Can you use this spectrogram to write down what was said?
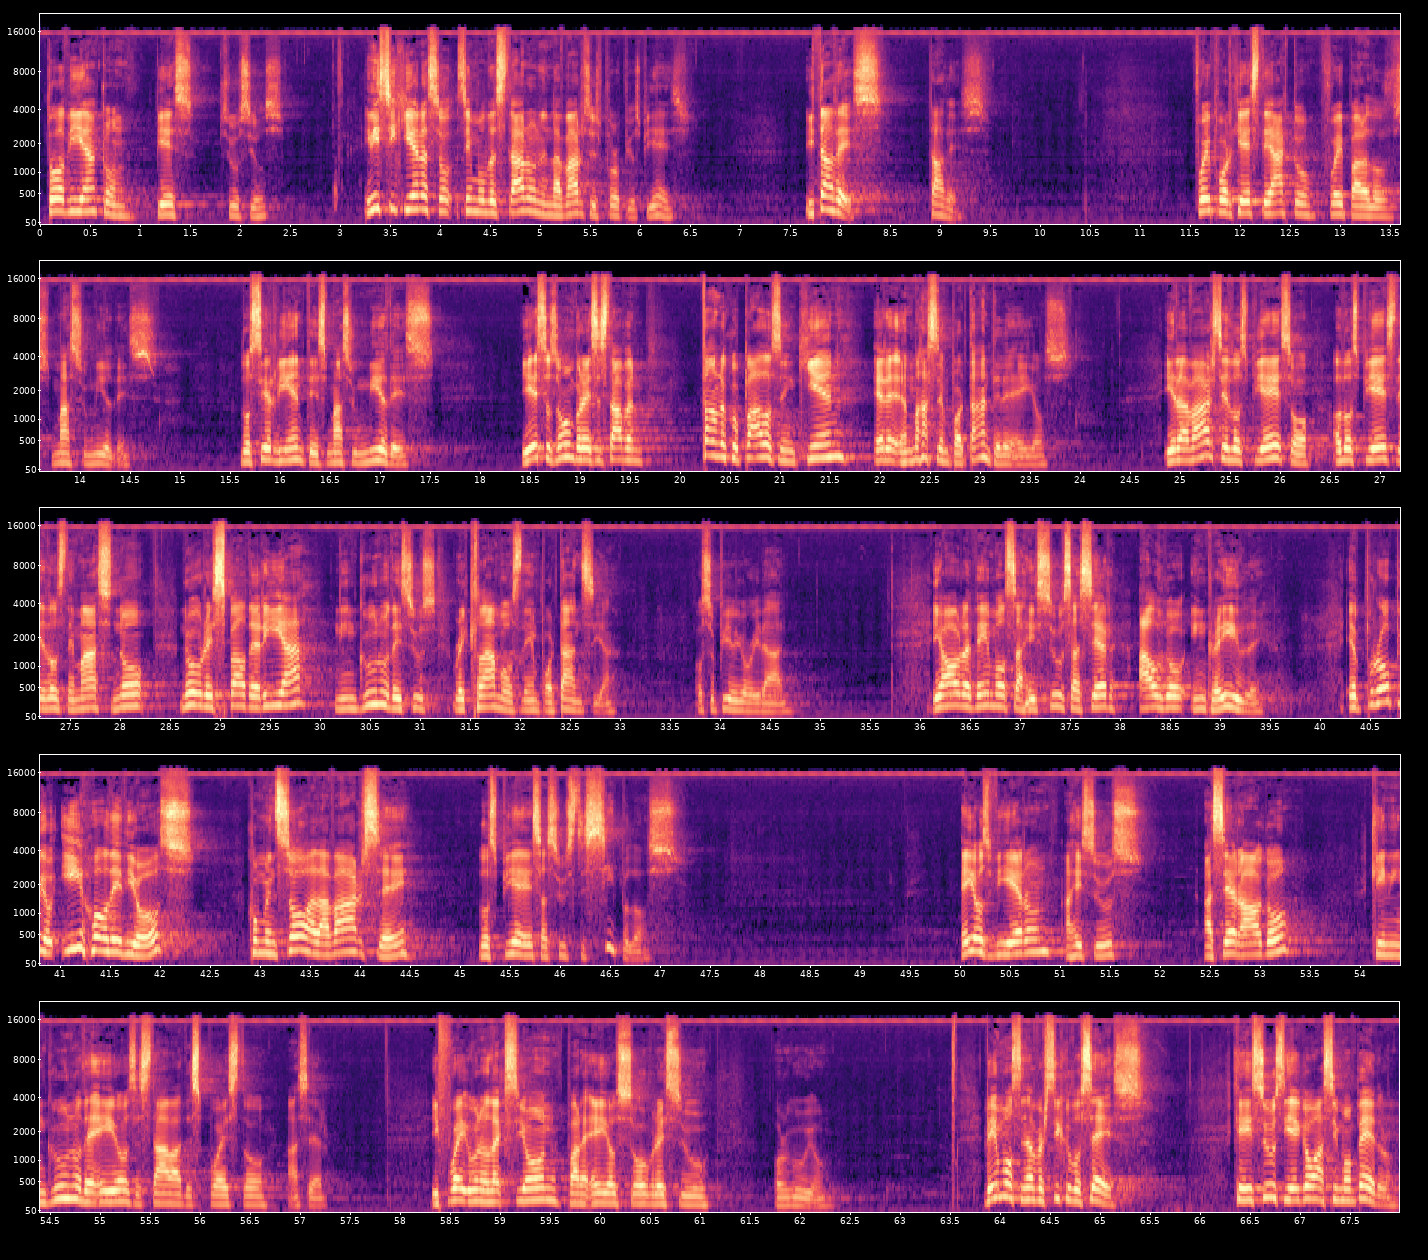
todavía con pies sucios. Y ni siquiera se molestaron en lavar sus propios pies. Y tal vez, tal vez, fue porque este acto fue para los más humildes, los sirvientes más humildes. Y esos hombres estaban tan ocupados en quién era el más importante de ellos. Y lavarse los pies o, los pies de los demás no, no respaldaría ninguno de sus reclamos de importancia o superioridad. Y ahora vemos a Jesús hacer algo increíble. El propio Hijo de Dios comenzó a lavarse los pies a sus discípulos. Ellos vieron a Jesús hacer algo que ninguno de ellos estaba dispuesto a hacer. Y fue una lección para ellos sobre su orgullo. Vemos en el versículo 6 que Jesús llegó a Simón Pedro.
